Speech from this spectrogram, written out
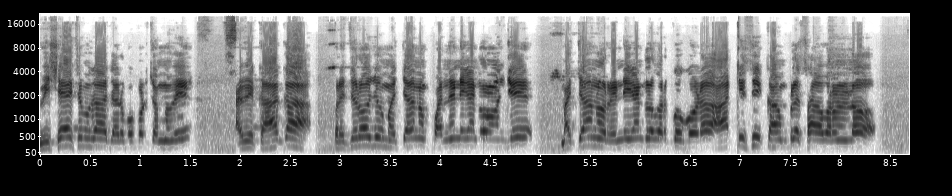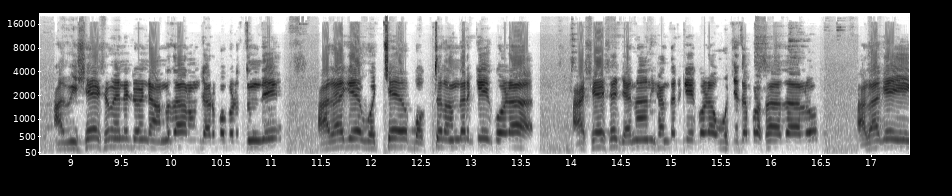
విశేషంగా జరపబడుతున్నవి అవి కాక ప్రతిరోజు మధ్యాహ్నం పన్నెండు గంటల నుంచి మధ్యాహ్నం రెండు గంటల వరకు కూడా ఆర్టీసీ కాంప్లెక్స్ ఆవరణలో ఆ విశేషమైనటువంటి అన్నదానం జరపబడుతుంది. అలాగే వచ్చే భక్తులందరికీ కూడా అశేష జనానికి అందరికీ కూడా ఉచిత ప్రసాదాలు అలాగే ఈ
